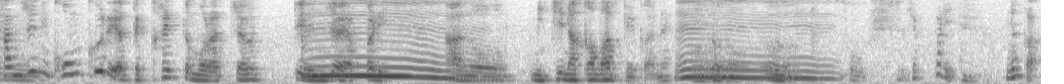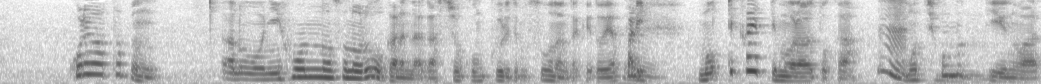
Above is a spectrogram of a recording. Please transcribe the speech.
単純にコンクールやって帰ってもらっちゃうっていうんじゃやっぱり、あの道半ばっていうかね、うん。その、ううん。んそう。やっぱりなんかこれは多分あの日本のそのローカルな合唱コンクールでもそうなんだけどやっぱり持って帰ってもらうとかうん。持ち込むっていうのは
